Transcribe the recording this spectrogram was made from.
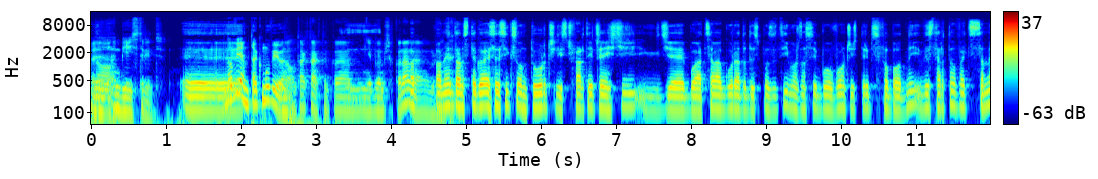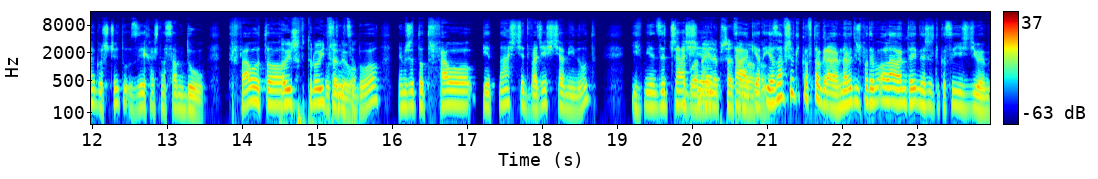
Y, No. NBA Street. yy, No wiem, tak mówiłem. No, tak, tak, tylko ja nie byłem przekonany. Pa-. Pamiętam z tego SSX on Tour, czyli z czwartej części, gdzie była cała góra do dyspozycji, można sobie było włączyć tryb swobodny i wystartować z samego szczytu, zjechać na sam dół. Trwało to. To już w to trójce w trójce było. Wiem, że to trwało 15-20 minut i w międzyczasie. To była najlepsza Tak, ja, zabawa. ja zawsze tylko w to grałem. Nawet już potem olałem to inne rzeczy, tylko sobie jeździłem.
